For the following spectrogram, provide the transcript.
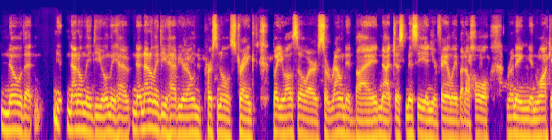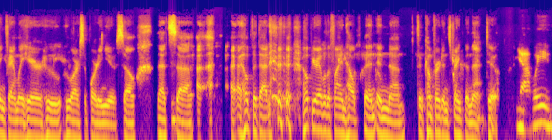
know that not only do you only have not only do you have your own personal strength but you also are surrounded by not just missy and your family but a whole running and walking family here who who are supporting you so that's uh, I, I hope that that I hope you're able to find help and, and um, some comfort and strength in that too. Yeah, we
